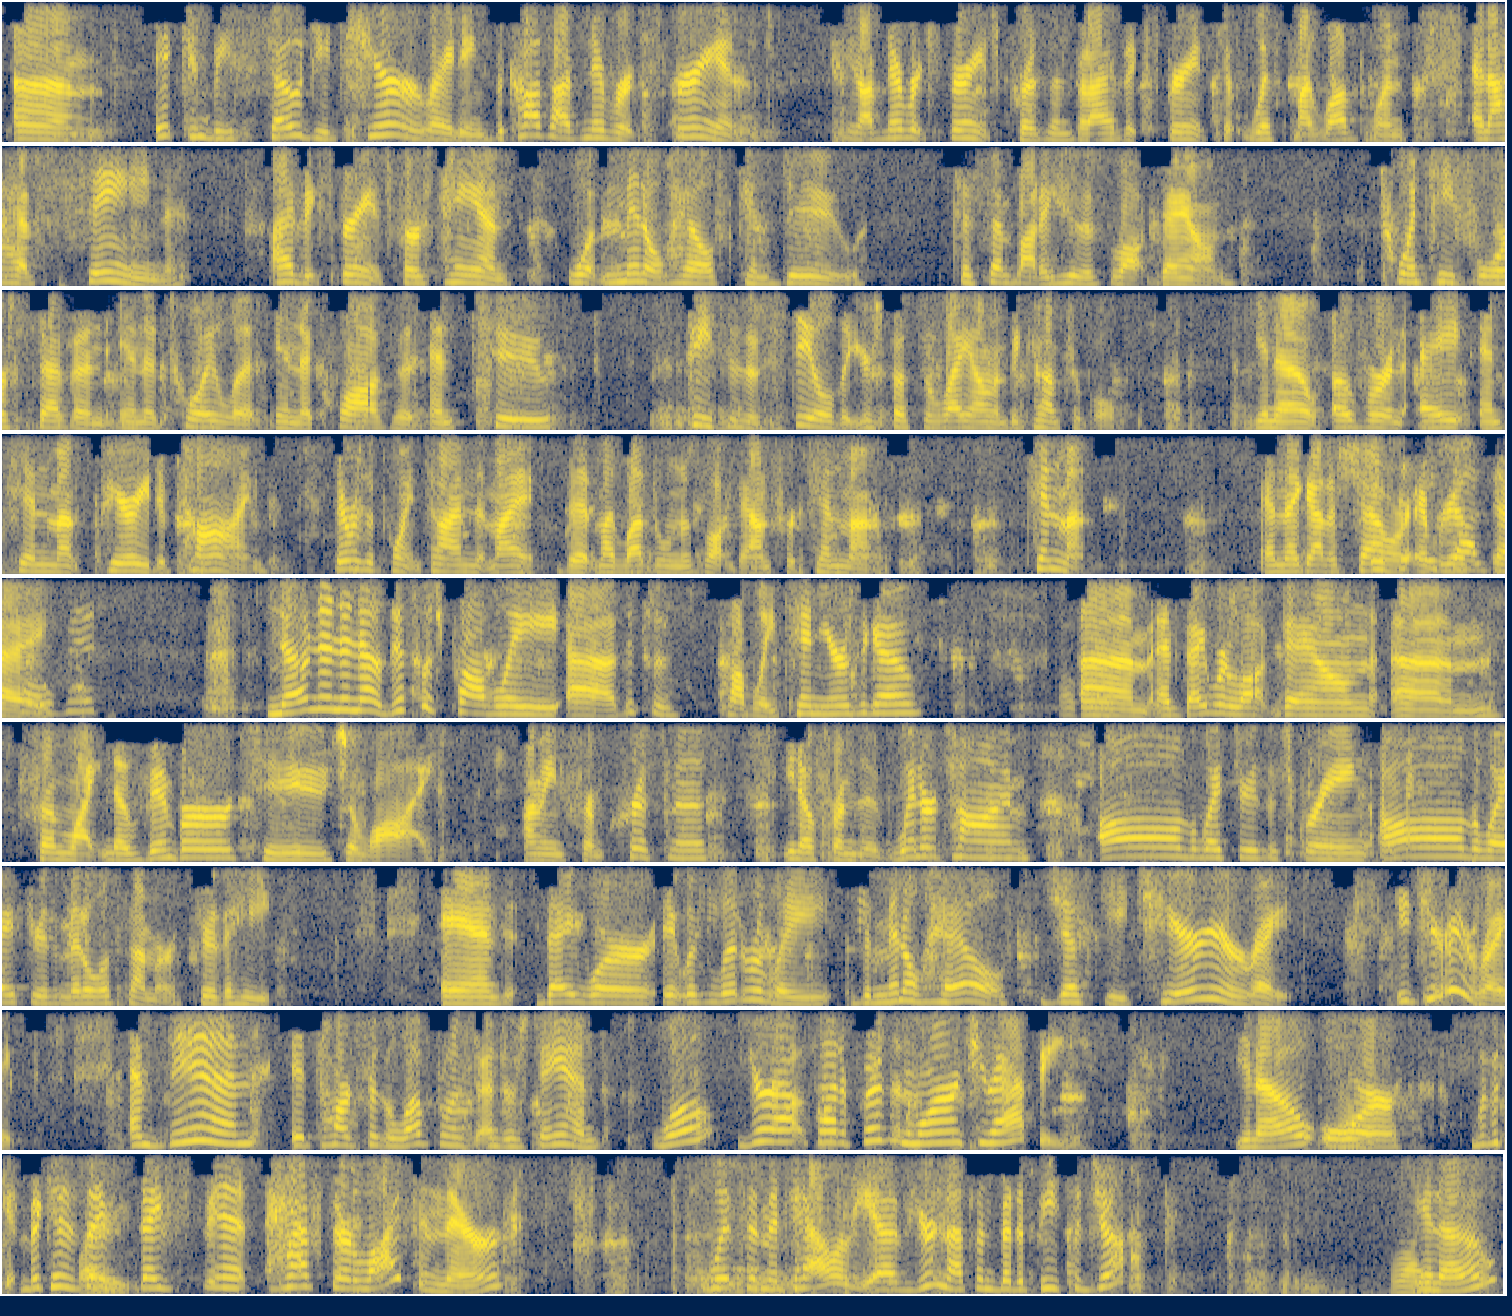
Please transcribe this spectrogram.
um It can be so deteriorating because I've never experienced. You know, I've never experienced prison, but I have experienced it with my loved one, and I have seen. I have experienced firsthand what mental health can do to somebody who is locked down 24/7 in a toilet, in a closet, and two pieces of steel that you're supposed to lay on and be comfortable. You know, over an eight and ten month period of time. There was a point in time that my that my loved one was locked down for ten months. Ten months, and they got a shower is, every is other day. COVID? No, no, no, no. This was probably uh this was probably ten years ago. Okay. Um, and they were locked down um, from like November to July. I mean, from Christmas, you know, from the winter time all the way through the spring, all the way through the middle of summer, through the heat. And they were, it was literally the mental health just deteriorate, deteriorate. And then it's hard for the loved ones to understand, well, you're outside of prison. Why aren't you happy? you know, or because Right. they've they've spent half their life in there with the mentality of you're nothing but a piece of junk, Right. you know.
